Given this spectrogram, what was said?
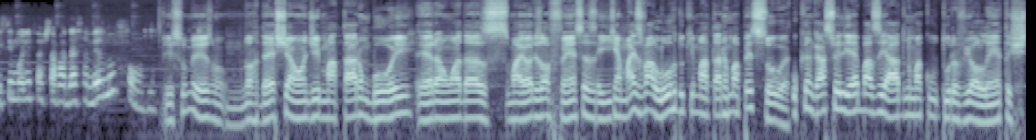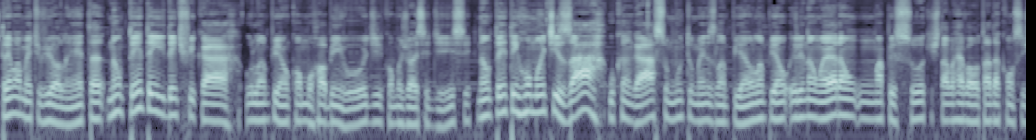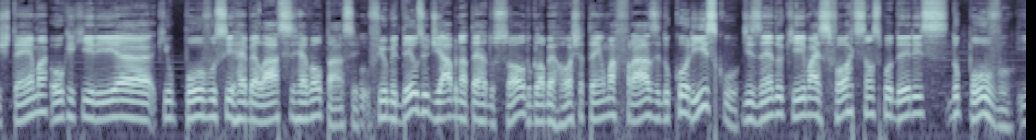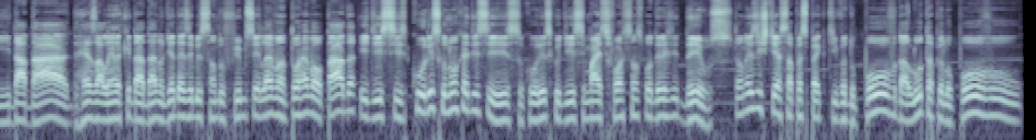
e se manifestava dessa mesma forma. Isso mesmo. Nordeste é onde matar um boi era uma das maiores ofensas e tinha mais valor do que matar uma pessoa. O cangaço ele é baseado numa cultura violenta, extremamente violenta. Não tentem identificar o Lampião como Robin Hood, como Joyce disse. Não tentem romantizar o cangaço, muito menos Lampião. Lampião, ele não era um, uma pessoa que estava revoltada com o sistema ou que queria que o povo se rebelasse, se revoltasse. O filme Deus e o Diabo na Terra do Sol, do Glauber Rocha, tem uma frase do Corisco dizendo que mais fortes são os poderes do povo. E Dadá, reza a lenda que Dadá, no dia da exibição do filme, se levantou revoltada e disse: Corisco nunca disse isso. Corisco disse: mais fortes são os poderes de Deus. Então não existia essa perspectiva do povo, da luta pelo povo.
